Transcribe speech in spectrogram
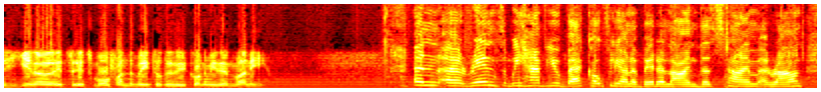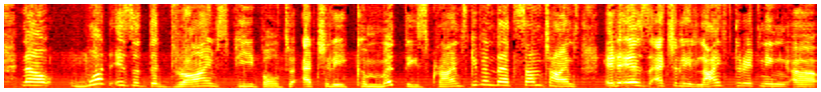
you know it's it's more fundamental to the economy than money. And uh, Rens, we have you back hopefully on a better line this time around. Now, what is it that drives people to actually commit these crimes, given that sometimes it is actually life threatening uh,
